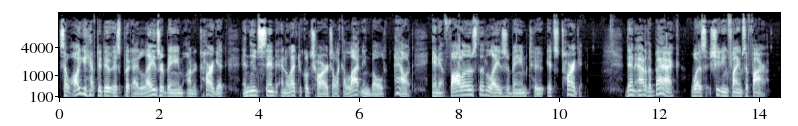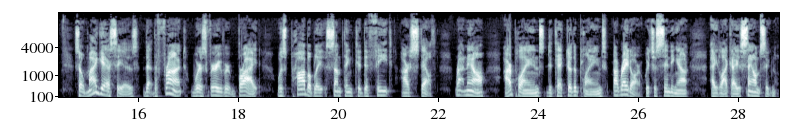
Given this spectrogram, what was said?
So all you have to do is put a laser beam on a target and then send an electrical charge like a lightning bolt out and it follows the laser beam to its target. Then out of the back was shooting flames of fire. So my guess is that the front, it's very, very bright, was probably something to defeat our stealth. Right now, our planes detect other planes by radar, which is sending out a like a sound signal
